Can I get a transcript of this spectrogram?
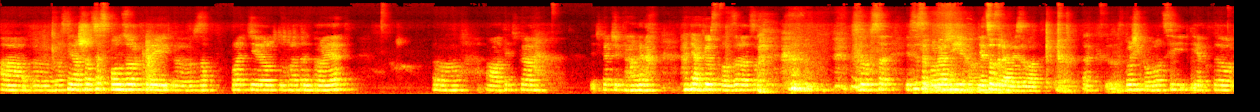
a vlastně našel se sponzor, který zaplatil tuhle ten projekt. A teďka, teďka čekáme na, na nějakého sponzora, co, co se, jestli se podaří něco zrealizovat. Tak s boží pomocí, jak to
